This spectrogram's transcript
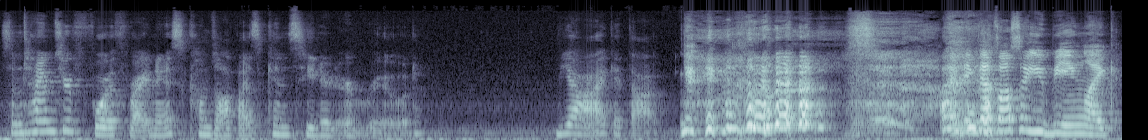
Sometimes your forthrightness comes off as conceited or rude. Yeah, I get that. I think that's also you being like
